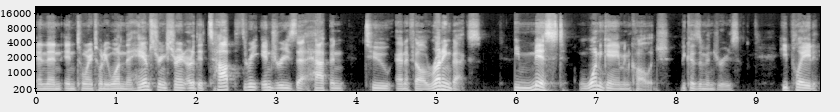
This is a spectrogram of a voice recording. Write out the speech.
and then in 2021, the hamstring strain are the top three injuries that happen to NFL running backs. He missed one game in college because of injuries. He played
